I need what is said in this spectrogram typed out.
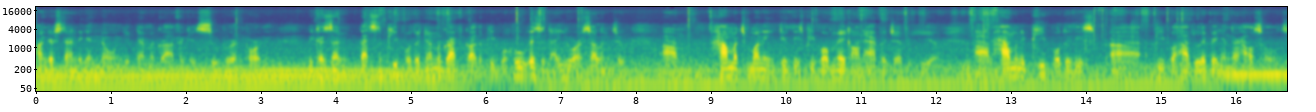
understanding and knowing your demographic is super important. Because then that's the people. The demographic are the people. Who is it that you are selling to? Um, how much money do these people make on average every year? Um, how many people do these uh, people have living in their households?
